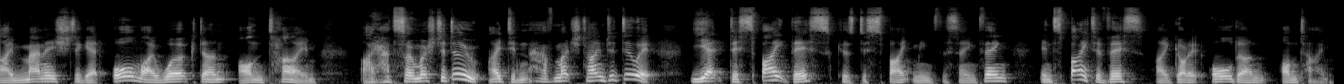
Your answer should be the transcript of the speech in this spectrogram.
I managed to get all my work done on time. I had so much to do, I didn't have much time to do it. Yet, despite this, because despite means the same thing, in spite of this, I got it all done on time.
